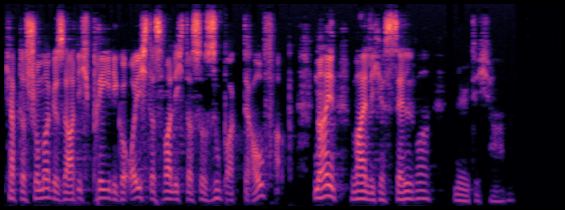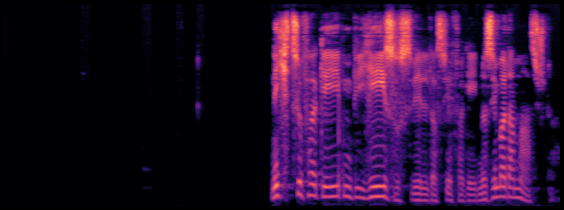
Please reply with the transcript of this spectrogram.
ich habe das schon mal gesagt, ich predige euch das, weil ich das so super drauf habe. Nein, weil ich es selber nötig habe. Nicht zu vergeben, wie Jesus will, dass wir vergeben. Das ist immer der Maßstab.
